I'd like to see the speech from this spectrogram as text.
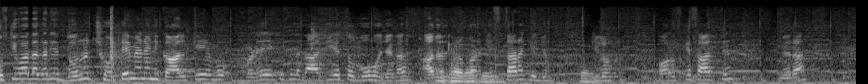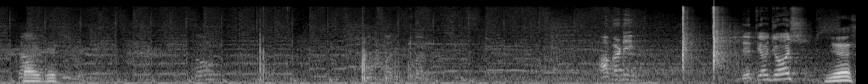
उसके बाद अगर ये दोनों छोटे मैंने निकाल के वो बड़े एक एक लगा दिए तो वो हो जाएगा आधा किलो 18 बढ़ के। सतारह। किलो और उसके साथ मेरा टारगेट हाँ बड़ी। देते हो जोश? यस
